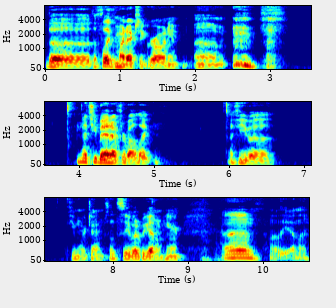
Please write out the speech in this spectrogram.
the the flavor might actually grow on you. Um, not too bad after about like a few uh a few more times. Let's see what do we got on here. Um, oh yeah, the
